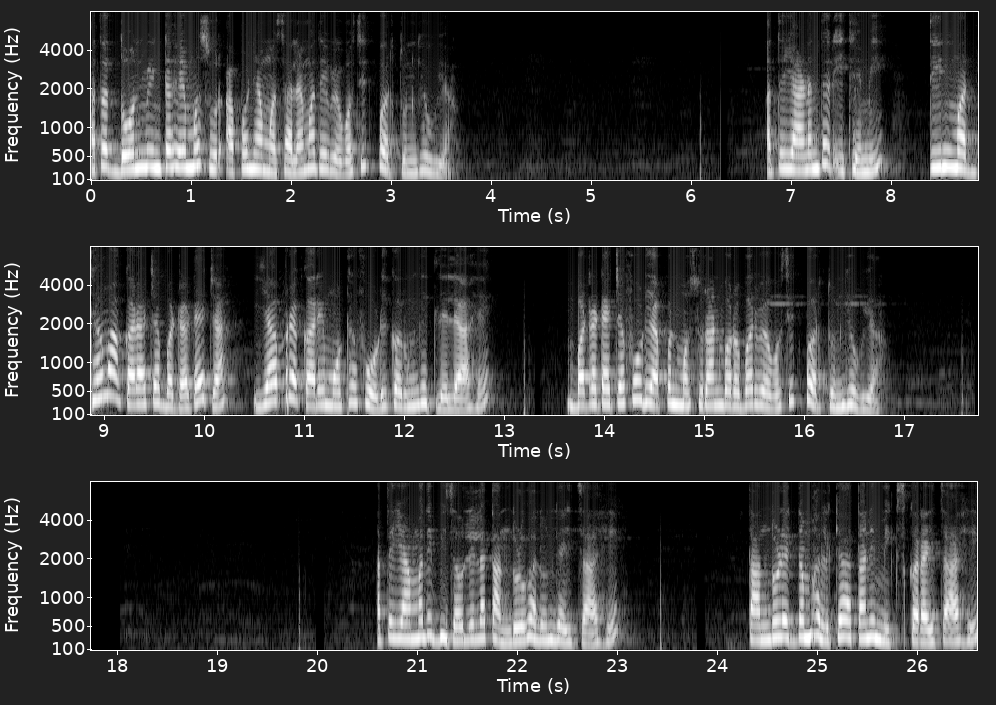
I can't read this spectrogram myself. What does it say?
आता दोन मिनटं हे मसूर आपण ह्या मसाल्यामध्ये व्यवस्थित परतून घेऊया. आता यानंतर इथे मी तीन मध्यम आकाराच्या बटाट्याच्या या प्रकारे मोठ्या फोडी करून घेतलेल्या आहे. बटाट्याच्या फोडी आपण मसुरांबरोबर व्यवस्थित परतून घेऊया. आता यामध्ये भिजवलेला तांदूळ घालून घ्यायचा आहे. तांदूळ एकदम हलक्या हाताने मिक्स करायचा आहे.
